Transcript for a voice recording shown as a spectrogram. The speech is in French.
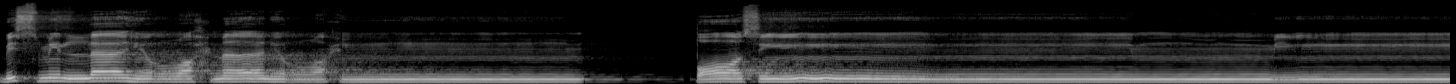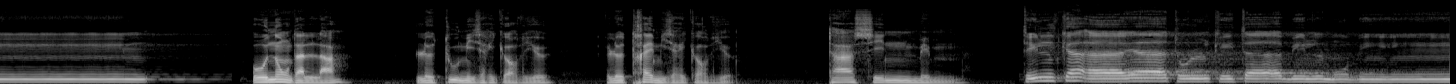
بسم الله الرحمن الرحيم طاسيم Au nom d'Allah, le tout miséricordieux, le très miséricordieux. Tasin Mim. تلك آيات الكتاب المبين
